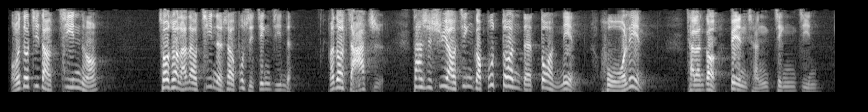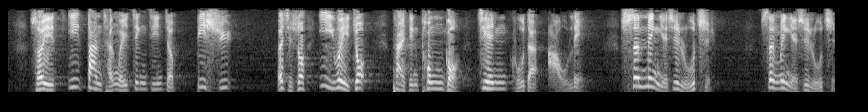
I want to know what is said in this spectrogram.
我们都知道金哦，初初拿到金的时候不是金金的，很多杂质，但是需要经过不断的锻炼、火炼，才能够变成金金。所以一旦成为金金，就必须，而且说意味着他已经通过艰苦的熬炼。生命也是如此，生命也是如此。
